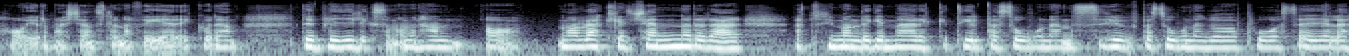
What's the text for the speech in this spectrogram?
har ju de här känslorna för Erik och den, det blir liksom, men han, ja, man verkligen känner det där att hur man lägger märke till personens, hur personen rör på sig eller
